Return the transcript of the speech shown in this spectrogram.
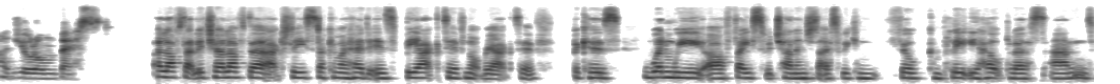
at your own best. I love that, Lucia. I love that actually stuck in my head is be active, not reactive. Because when we are faced with challenges like this, we can feel completely helpless and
